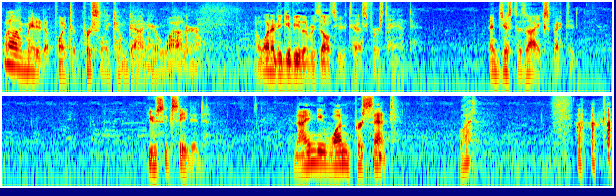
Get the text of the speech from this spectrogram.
Well, I made it a point to personally come down here, Wilder. I wanted to give you the results of your test firsthand. And just as I expected, you succeeded. 91%. What?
